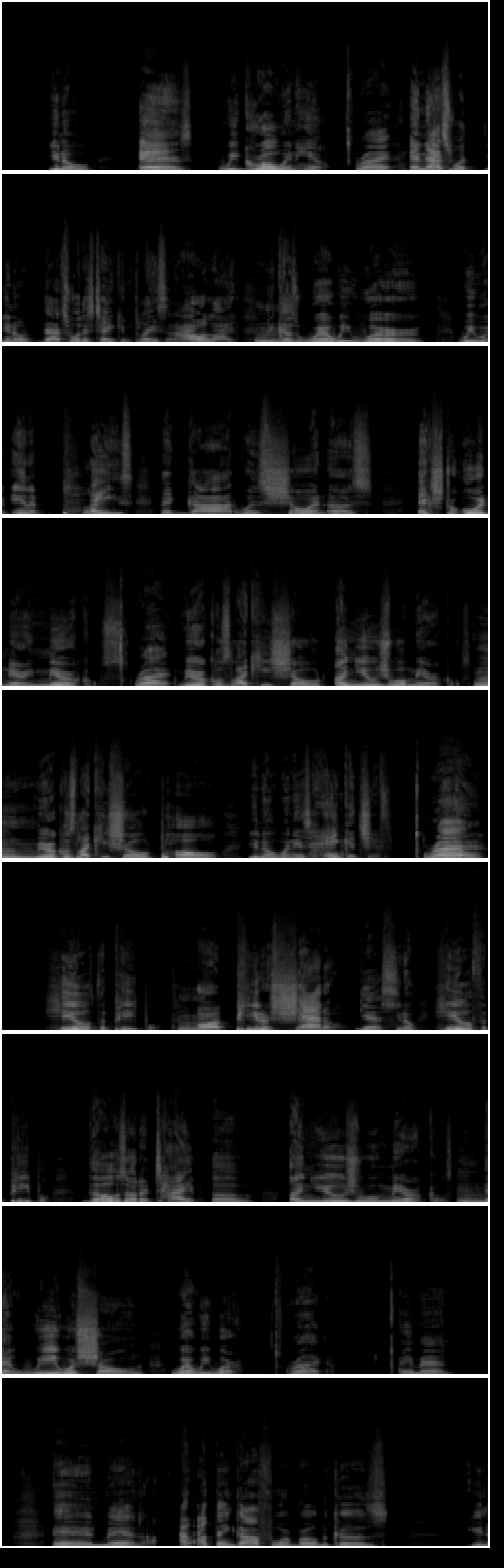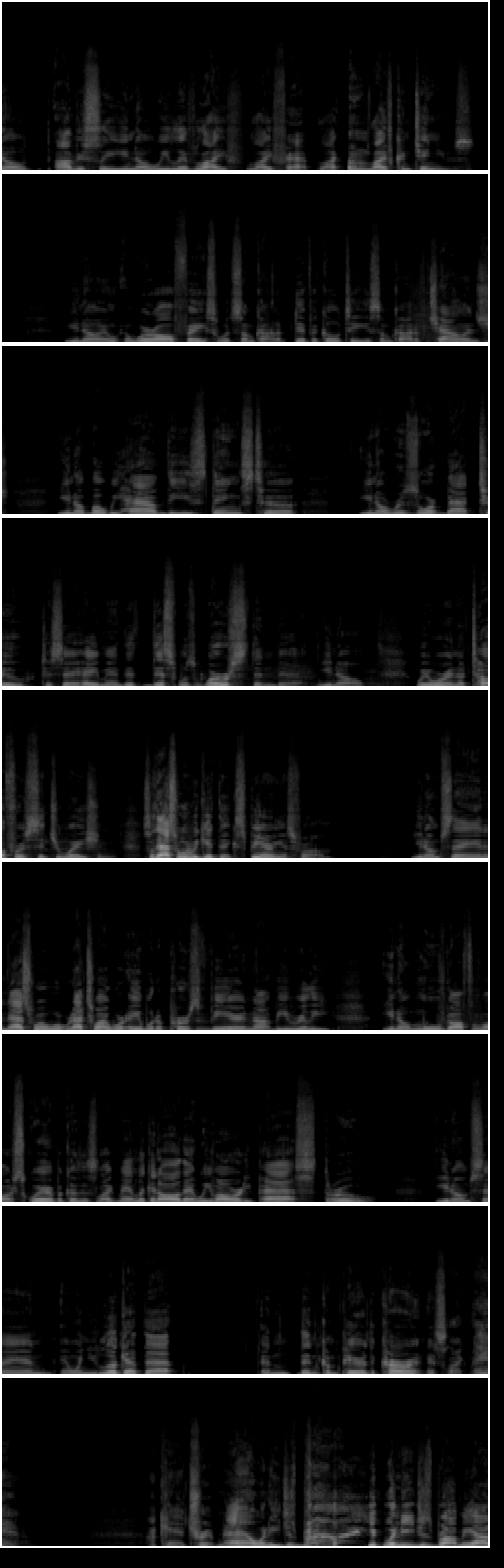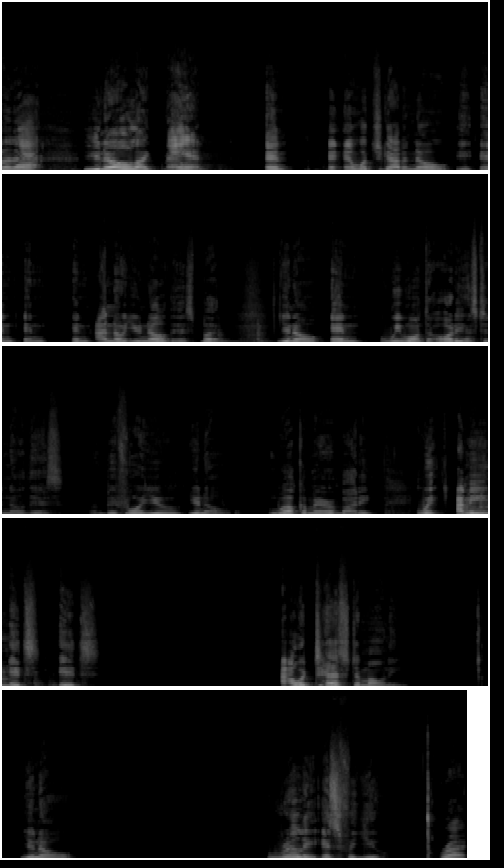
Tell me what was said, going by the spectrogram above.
you know, as we grow in Him. Right. And that's what, you know, that's what is taking place in our life Mhm. because where we were, we were in a place that God was showing us extraordinary miracles. Right. Miracles like He showed unusual miracles. Mm. Miracles like He showed Paul, you know, when his handkerchief Right. you know, healed the people, Mhm. or Peter's shadow, yes. you know, healed the people. Those are the type of unusual miracles Mm. that we were shown where we were. Right. Amen. And man, I, I thank God for it, bro, because you know, obviously, you know, we live life. Life hap- life, life continues. You know, and, and we're all faced with some kind of difficulty, some kind of challenge, you know, but we have these things to, you know, resort back to to say, hey man, this this was worse than that, you know. We were in a tougher situation. So that's where we get the experience from. You know what I'm saying? And that's where that's why we're able to persevere and not be really, you know, moved off of our square because it's like, man, look at all that we've already passed through. You know what I'm saying? And when you look at that and then compare the current, it's like, man, I can't trip now when he just brought, when he just brought me out of that. You know, like, man, And and- what you got to know, and and and I know you know this, but you know, and we want the audience to know this before you, you know, welcome everybody. We, I mean, it's it's our testimony. You know, really, is for you. right.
